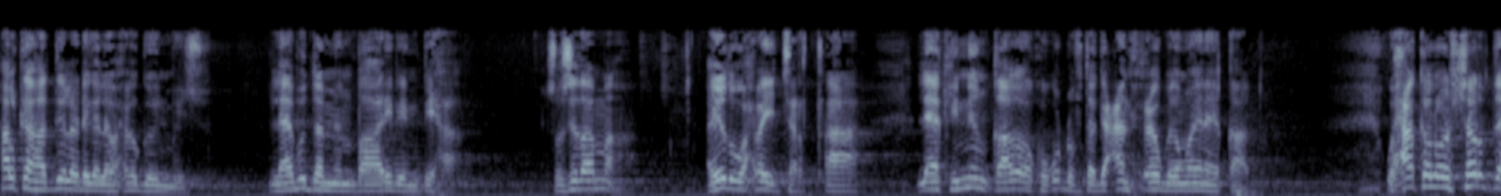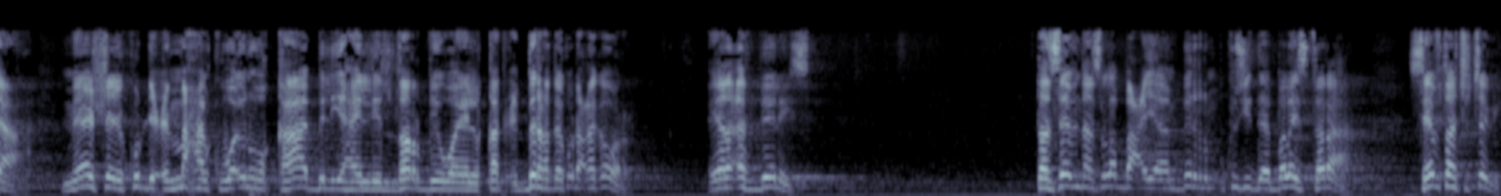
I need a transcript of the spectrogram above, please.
halkaa haddii la dhiga la waxba goyn mayso. Laabudda min daaribin biha. Soo sidaa ma aha. Ayadu waxbay jartaa. Laakiin nin qaado oo kugu dhufta gacan xoog badan waa inay qaado. Waxaa kaloo shardi meeshay ku dhici maxalku waa inuu qaabil yahay lildarbi wa bir hadday ku dhacda ka waran ayadaa afbeelaysa tan seef bacaya aan bir ku sii daa balaystara ah seeftaa jajabi.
